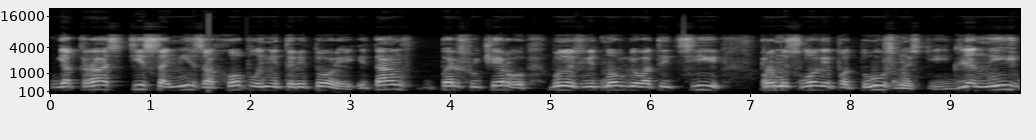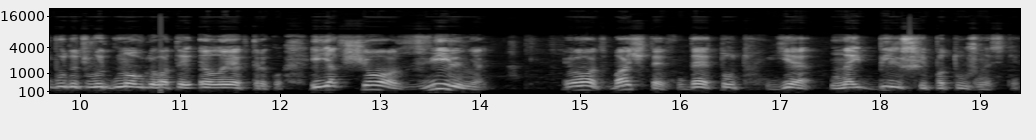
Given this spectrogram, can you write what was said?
якраз ті самі захоплені території. І там в першу чергу будуть відновлювати ці промислові потужності, і для них будуть відновлювати електрику. І якщо звільнять, і от бачите, де тут є найбільші потужності.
